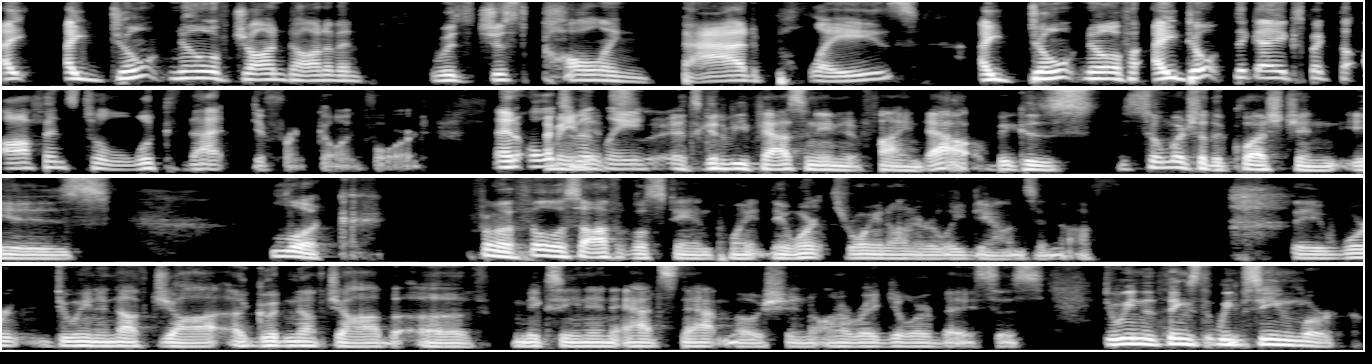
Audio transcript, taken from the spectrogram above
I I don't know if John Donovan was just calling bad plays. I don't know if I don't think I expect the offense to look that different going forward. And ultimately, I mean, it's, it's going to be fascinating to find out because so much of the question is look, from a philosophical standpoint, they weren't throwing on early downs enough. They weren't doing enough job, a good enough job of mixing in ad snap motion on a regular basis, doing the things that we've seen work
